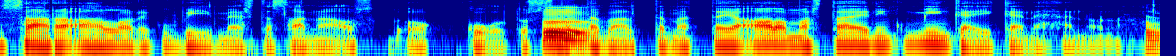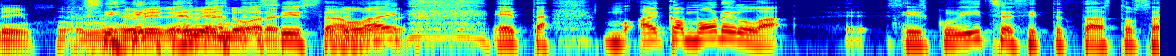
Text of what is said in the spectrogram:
Saara Aallon niin viimeistä sanaa ole kuultu mm. sieltä välttämättä, ja Almasta ei niin kuin minkä ikäinen hän on. Niin, hyvin, hyvin nuori. siis hyvin nuori. että aika monilla siis kun itse sitten taas tuossa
